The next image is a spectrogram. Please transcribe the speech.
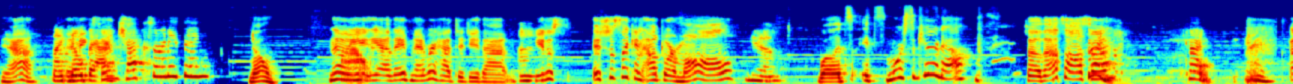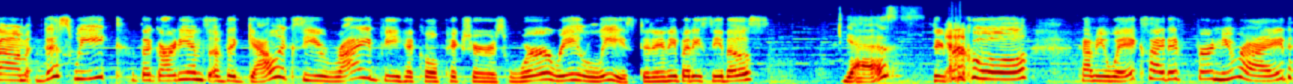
Yeah. like no makes bag sense. checks or anything? No. No, Wow. you, yeah, they've never had to do that. Mm. You just, it's just like an outdoor mall. Yeah. Well, it's it's more secure now. So that's awesome. Good. Um, this week, the Guardians of the Galaxy ride vehicle pictures were released. Did anybody see those? yes. Super Yeah. cool. Got me way excited for a new ride.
